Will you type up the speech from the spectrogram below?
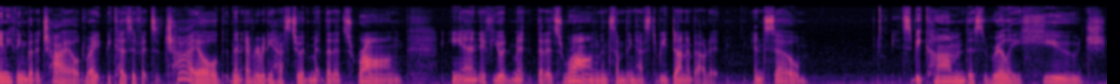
Anything but a child, right? Because if it's a child, then everybody has to admit that it's wrong. And if you admit that it's wrong, then something has to be done about it. And so it's become this really huge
